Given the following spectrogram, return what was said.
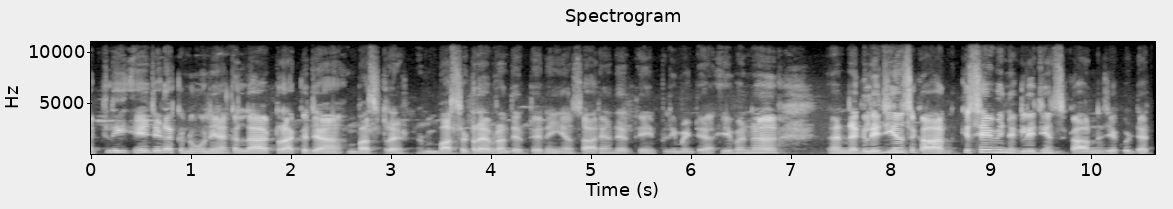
ਐਕਚੁਲੀ ਇਹ ਜਿਹੜਾ ਕਾਨੂੰਨ ਆ, ਇਕੱਲਾ ਟਰੱਕ ਜਾਂ ਬੱਸ ਡਰਾ- ਬੱਸ ਡਰਾਈਵਰਾਂ ਦੇ ਉੱਤੇ ਨਹੀਂ ਆ, ਸਾਰਿਆਂ ਦੇ ਉੱਤੇ ਇੰਪਲੀਮੈਂਟ ਆ। ਈਵਨ ਨੈਗਲੀਜੀਅੰਸ ਕਾਰਨ, ਕਿਸੇ ਵੀ ਨੈਗਲੀਜੀਅੰਸ ਕਾਰਨ ਜੇ ਕੋਈ ਡੈਥ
